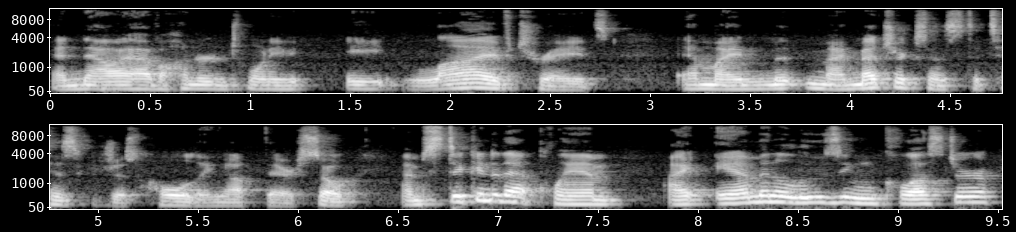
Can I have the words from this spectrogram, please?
and now I have 128 live trades and my, my metrics and statistics are just holding up there. So I'm sticking to that plan. I am in a losing cluster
